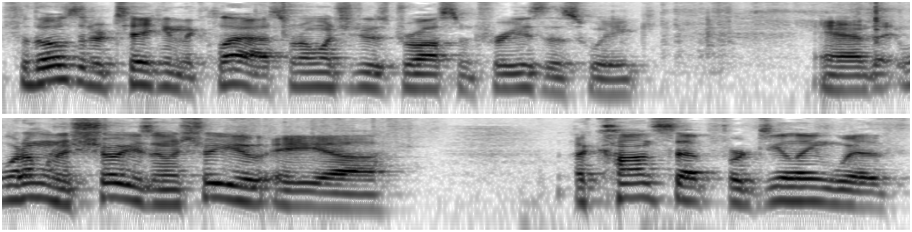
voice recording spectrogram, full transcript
for those that are taking the class, what I want you to do is draw some trees this week. And what I'm going to show you is I'm going to show you a, uh, a concept for dealing with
